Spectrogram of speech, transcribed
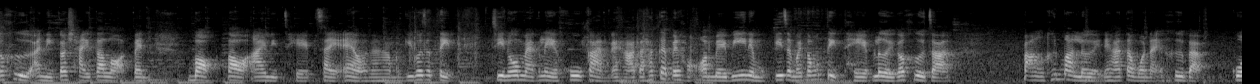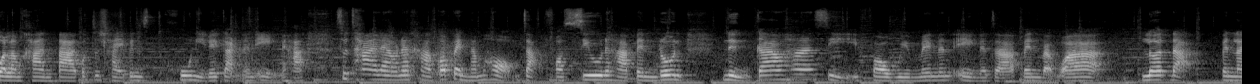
ก็คืออันนี้ก็ใช้ตลอดเป็นบอกต่อ eyelid tape ไซส์ L นะคะ มุกี้ก็จะติด Gino m a c l a y คู่กันนะคะ แต่ถ้าเกิดเป็นของ On Baby เนี่ยมุกกี้จะไม่ต้องติดเทปเลยก็คือจะปังขึ้นมาเลยนะคะ แต่วันไหนคือแบบกลัวลำคาญตาก็จะใช้เป็นคู่นี้ด้วยกันนั่นเองนะคะ สุดท้ายแล้วนะคะก็เป็นน้ำหอมจาก Fossil นะคะ เป็นรุ่น 1954 for women นั่นเองนะจ๊ะ เป็นแบบว่าเลิศอะเป็นไร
